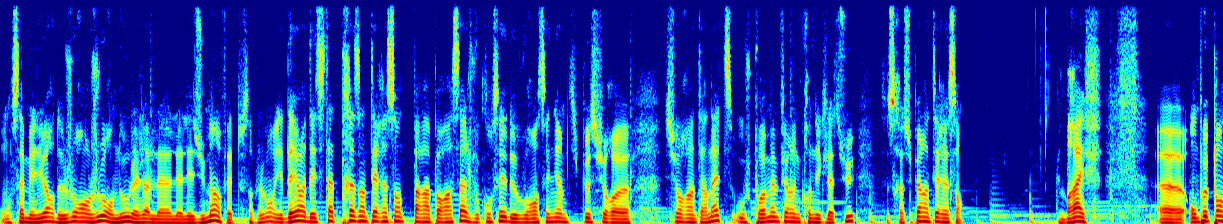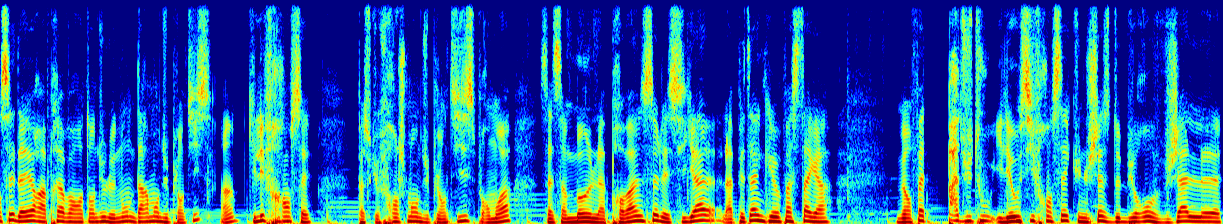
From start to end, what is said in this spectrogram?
on s'améliore de jour en jour, nous, les humains, en fait, tout simplement. Il y a d'ailleurs des stats très intéressantes par rapport à ça. Je vous conseille de vous renseigner un petit peu sur, euh, sur Internet, où je pourrais même faire une chronique là-dessus. Ce serait super intéressant. Bref, euh, on peut penser d'ailleurs, après avoir entendu le nom d'Armand Duplantis, hein, qu'il est français. Parce que franchement, Duplantis, pour moi, ça symbole la Provence, les cigales, la pétanque et le pastaga. Mais en fait, pas du tout. Il est aussi français qu'une chaise de bureau Vjal,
